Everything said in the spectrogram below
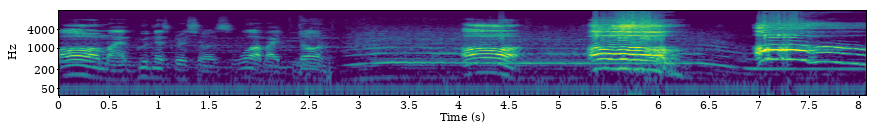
Oh my goodness gracious, what have I done? Oh! Oh! Oh!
